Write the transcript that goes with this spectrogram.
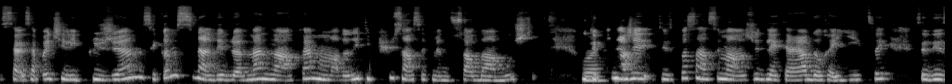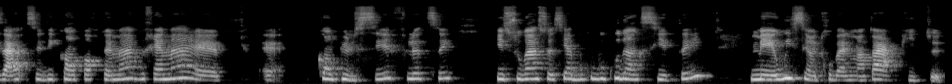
ça, ça, peut être chez les plus jeunes, c'est comme si dans le développement de l'enfant, à un moment donné, tu n'es plus censé te mettre du sable dans la bouche. Ou tu n'es pas censé manger de l'intérieur d'oreiller, tu sais. C'est des, des comportements vraiment euh, euh, compulsifs, là, tu sais, qui est souvent associé à beaucoup, beaucoup d'anxiété. Mais oui, c'est un trouble alimentaire, puis tu,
